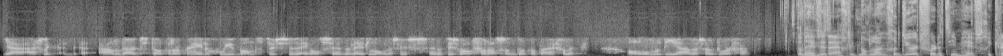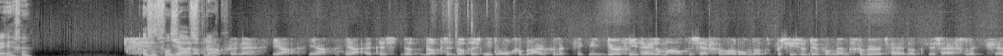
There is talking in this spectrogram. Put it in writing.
ja, eigenlijk aanduidt dat er ook een hele goede band tussen de Engelsen en de Nederlanders is. En het is wel verrassend dat dat eigenlijk al honderden jaren zo doorgaat. Dan heeft het eigenlijk nog lang geduurd voordat hij hem heeft gekregen. Als het vanzelf ja, dat sprak. zou kunnen. Ja, ja, ja. Het is, dat, dat, dat is niet ongebruikelijk. Ik, ik durf niet helemaal te zeggen waarom dat precies op dit moment gebeurt. Hè. Dat is eigenlijk uh,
